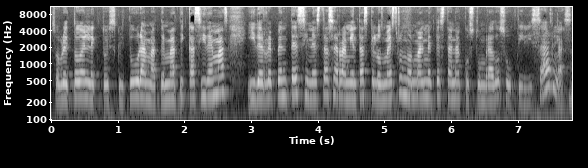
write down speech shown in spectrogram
sobre todo en lectoescritura, matemáticas y demás, y de repente sin estas herramientas que los maestros normalmente están acostumbrados a utilizarlas.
